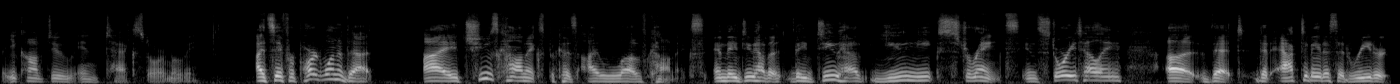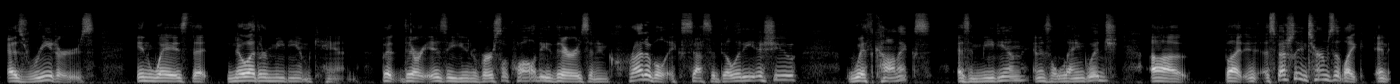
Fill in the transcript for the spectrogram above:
that you can't do in text or a movie? I'd say for part one of that, I choose comics because I love comics, and they do have a they do have unique strengths in storytelling uh, that that activate us as reader as readers in ways that no other medium can. But there is a universal quality. There is an incredible accessibility issue with comics as a medium and as a language. Uh, but in, especially in terms of like an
